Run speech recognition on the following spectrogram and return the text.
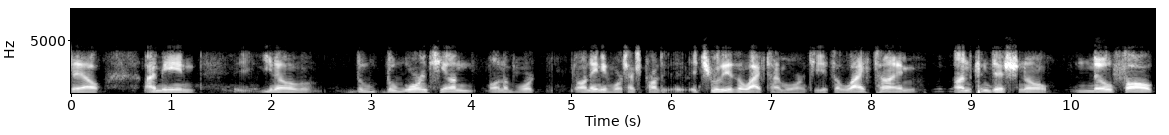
sale, I mean, you know, the the warranty on on a vor- on any Vortex product, it truly is a lifetime warranty. It's a lifetime, unconditional, no fault,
